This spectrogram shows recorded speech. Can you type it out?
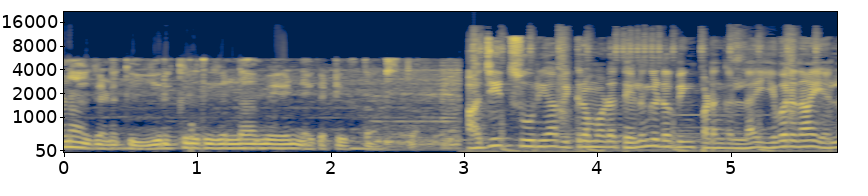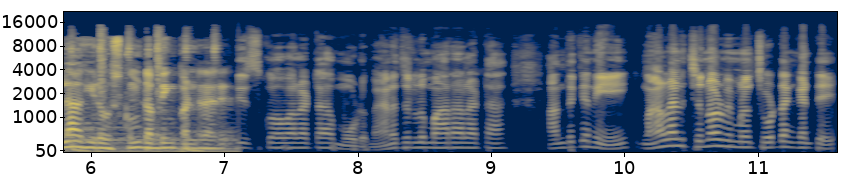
ஆனால் எனக்கு இருக்கிறது எல்லாமே நெகட்டிவ் தாட்ஸ் தான். அஜித் சூர்யா விக்ரமோட தெலுங்கு டப்பிங் படங்கள்ல இவர் தான் எல்லா ஹீரோஸ்க்கும் டப்பிங் பண்றாரு. తీసుకోవాలట మూడు మేనేజర్లు మారాలట అందుకని నాలాంటి சின்ன మిమ్మల్ని చూడడం కంటే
